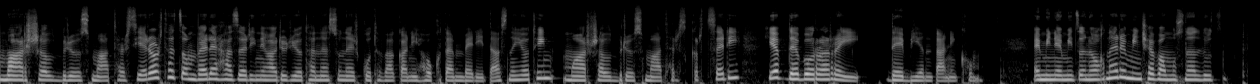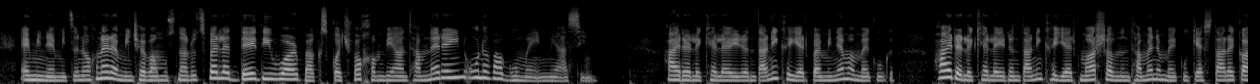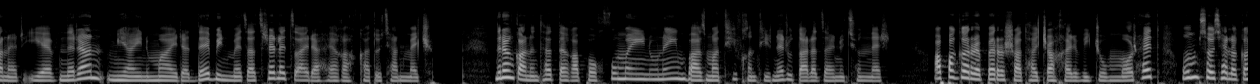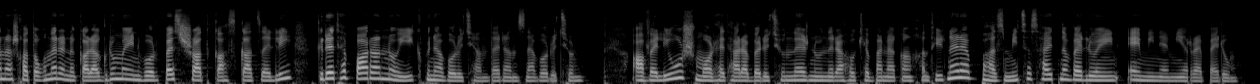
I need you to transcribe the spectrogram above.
Marshall Bruce Mathers երրորդը ծնվել է 1972 թվականի հոկտեմբերի 17-ին Marshall Bruce Mathers կրտսերի եւ Deborah Ray Debbie ընտանիքում։ Էմինեմի ծնողները մինչև ամուսնալուց Էմինեմի ծնողները մինչև ամուսնալուծվելը Daddy Warbucks կոչվող խմբի անդամներ էին ու նվագում էին միասին։ Հայրը լքել է իր ընտանիքը, երբ Էմինեմը 1 Հայրը լքել է իր ընտանիքը, երբ Մարշալն ընդամենը 1.5 տարեկան էր, եւ նրան միայն մայրը Դեբին մեծացրել է ծայրահեղ աղքատության մեջ։ Նրանք անընդհատ տեղափոխվում էին, ունեին բազմաթիվ խնդիրներ ու տարաձայնություններ։ Ապագա ռեպերը շատ հաճախ էր վիճում մոր հետ, ում սոցիալական աշխատողները նկարագրում էին որպես շատ կասկածելի, գրեթե պարանոիկ բնավորության դերանձնավորություն։ Ավելի ուշ մոր հետ հարաբերություններն ու նրա հոգեբանական խնդիրները բազմիցս հայտնվելու էին Էմինեմի ռեպերում։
